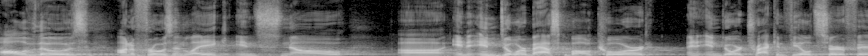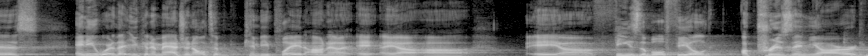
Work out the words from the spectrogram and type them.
all of those on a frozen lake, in snow, uh, in an indoor basketball court, an indoor track and field surface, anywhere that you can imagine Ultimate can be played on a, a, a, a, a uh, feasible field, a prison yard.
